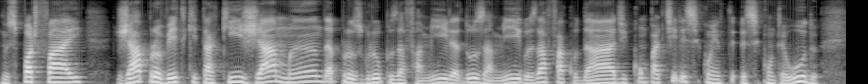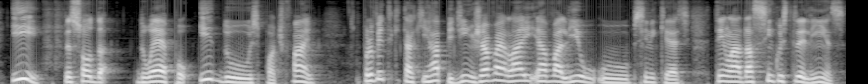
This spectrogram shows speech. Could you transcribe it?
no Spotify, já aproveita que está aqui, já manda para os grupos da família, dos amigos, da faculdade, compartilha esse, esse conteúdo e pessoal da, do Apple e do Spotify, Aproveita que está aqui rapidinho, já vai lá e avalia o, o Psinecast. Tem lá, dá cinco estrelinhas.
